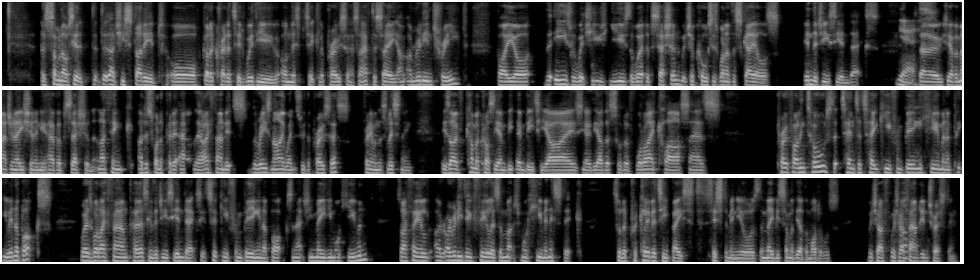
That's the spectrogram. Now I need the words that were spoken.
as someone else that, that, actually studied or got accredited with you on this particular process, I have to say I'm, I'm really intrigued by your the ease with which you use the word obsession, which of course is one of the scales in the GC index. Yes. So you have imagination and you have obsession, and I think I just want to put it out there. I found it's the reason I went through the process for anyone that's listening is I've come across the MB, MBTIs, you know, the other sort of what I class as profiling tools that tend to take you from being a human and put you in a box. Whereas what I found personally with the GC Index, it took you from being in a box and actually made you more human. So I feel I really do feel there's a much more humanistic sort of proclivity based system in yours than maybe some of the other models, which I which I found interesting.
